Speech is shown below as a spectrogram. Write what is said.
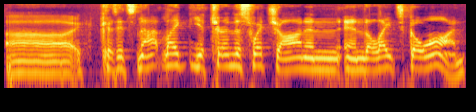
because uh, it's not like you turn the switch on and, and the lights go on.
